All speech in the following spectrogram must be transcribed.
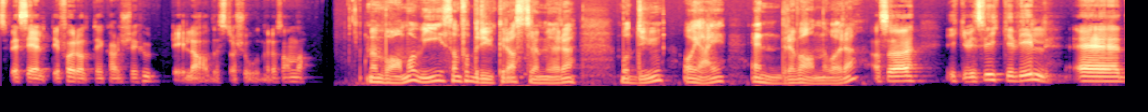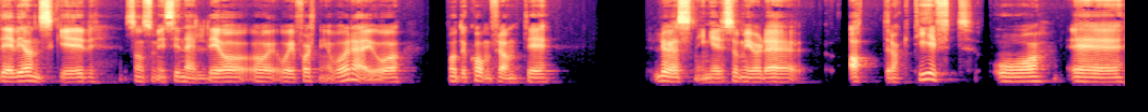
spesielt i forhold til kanskje hurtigladestasjoner og sånn, da. Men hva må vi som forbrukere av strøm gjøre? Må du og jeg endre vanene våre? Altså, ikke hvis vi ikke vil. Eh, det vi ønsker, sånn som i Sineldi og, og, og i forskninga vår, er jo å komme fram til løsninger som gjør det attraktivt og eh,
